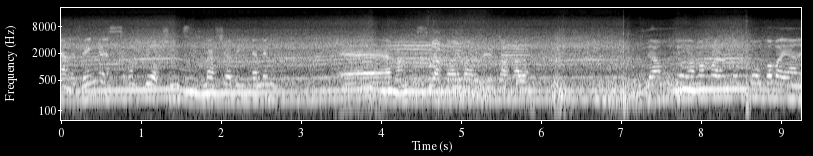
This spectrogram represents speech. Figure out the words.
Yani zenginiz sıkıntı yok. Şimdi silahçıya bir gidelim. Eee hangi silahlar var bir bakalım. Silahımız yok ama paramız bol baba yani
